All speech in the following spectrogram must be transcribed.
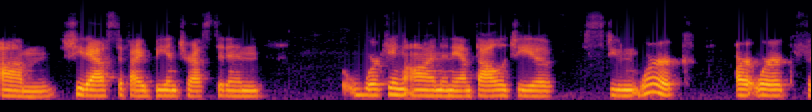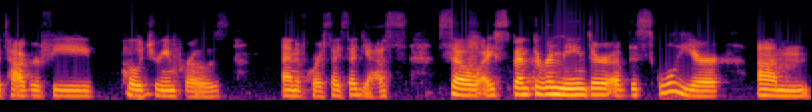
um, she'd asked if i'd be interested in working on an anthology of student work, artwork, photography, poetry, and prose. And of course, I said yes. So I spent the remainder of the school year, um,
